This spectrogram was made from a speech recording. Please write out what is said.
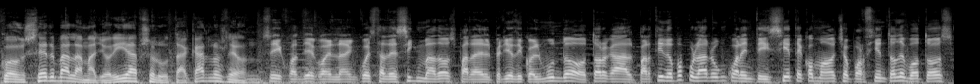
conserva la mayoría absoluta. Carlos León. Sí, Juan Diego, en la encuesta de Sigma 2 para el periódico El Mundo otorga al Partido Popular un 47,8% de votos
